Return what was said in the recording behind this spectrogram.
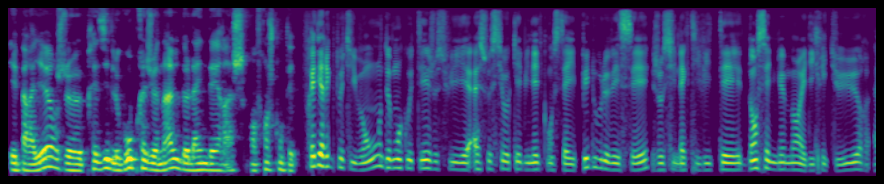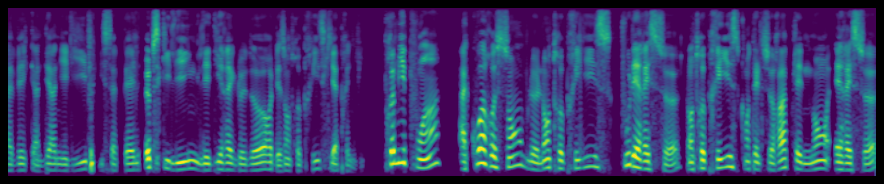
et par ailleurs, je préside le groupe régional de l'ANDRH en Franche-Comté. Frédéric Petitbon, de mon côté, je suis associé au cabinet de conseil PwC. J'ai aussi une activité d'enseignement et d'écriture avec un dernier livre qui s'appelle Upskilling, les 10 règles d'or des entreprises qui apprennent vite. Premier point, à quoi ressemble l'entreprise pour RSE, l'entreprise quand elle sera pleinement RSE.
